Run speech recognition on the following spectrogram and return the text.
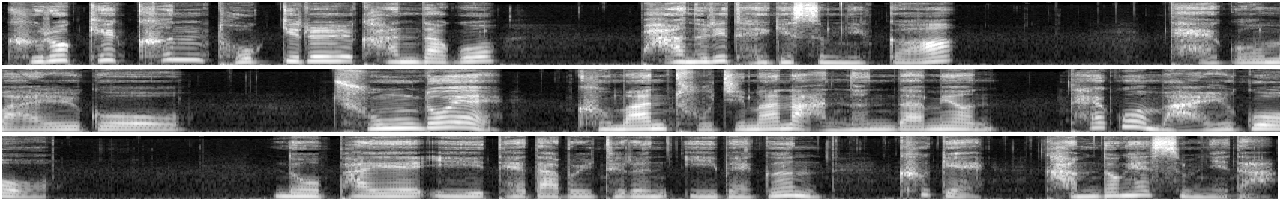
그렇게 큰 도끼를 간다고 바늘이 되겠습니까? 되고 말고 중도에 그만두지만 않는다면 태고 말고 노파의 이 대답을 들은 이백은 크게 감동했습니다.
